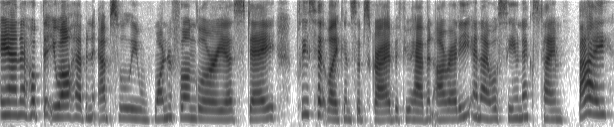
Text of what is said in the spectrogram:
and I hope that you all have an absolutely wonderful and glorious day. Please hit like and subscribe if you haven't already, and I will see you next time. Bye!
